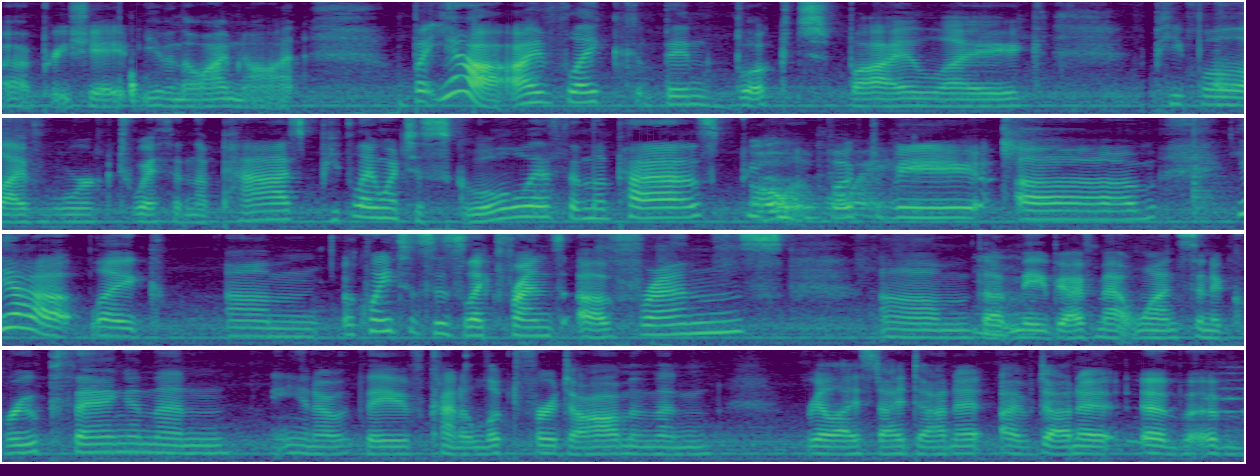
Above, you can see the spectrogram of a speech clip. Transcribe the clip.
appreciate, even though I'm not. But yeah, I've like been booked by like people I've worked with in the past, people I went to school with in the past, people Oh, have booked boy. me. Um, yeah, like um, acquaintances, like friends of friends. Um, that maybe I've met once in a group thing, and then you know they've kind of looked for Dom, and then realized I'd done it, I've done it, and, and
